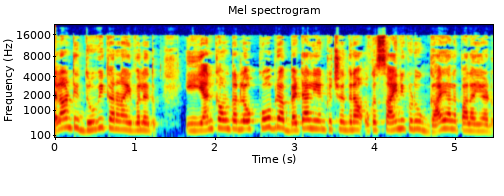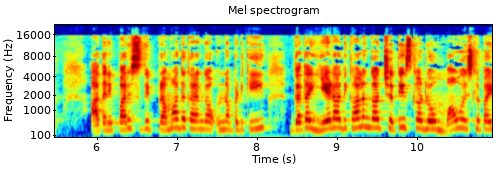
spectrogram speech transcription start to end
ఎలాంటి ధృవీకరణ ఇవ్వలేదు. ఈ ఎన్కౌంటర్లో కోబ్రా బెటాలియన్కు చెందిన ఒక సైనికుడు గాయాల పాలయ్యాడు. అతని పరిస్థితి ప్రమాదకరంగా ఉన్నప్పటికీ గత ఏడాది కాలంగా ఛత్తీస్గఢ్లో మావోయిస్టులపై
